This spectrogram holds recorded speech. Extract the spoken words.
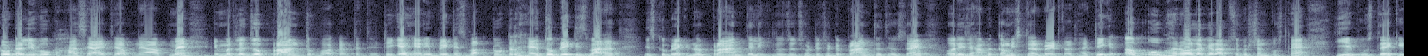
टोटली वो कहाँ से आए थे अपने आप में? मतलब जो प्रांत हुआ करते थे, ठीक है? यानी ब्रिटिश टोटल है तो ब्रिटिश भारत। इसको ब्रैकेट में प्रांत लिख दो जो छोटे छोटे प्रांत थे उस टाइम, और ये जहाँ पर कमिश्नर बैठता था, ठीक है? अब ओवरऑल अगर आपसे क्वेश्चन पूछते हैं, ये पूछते हैं कि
